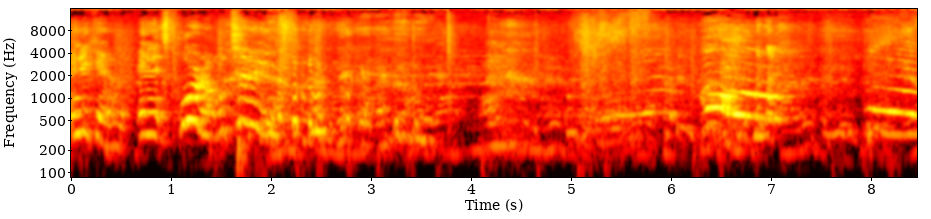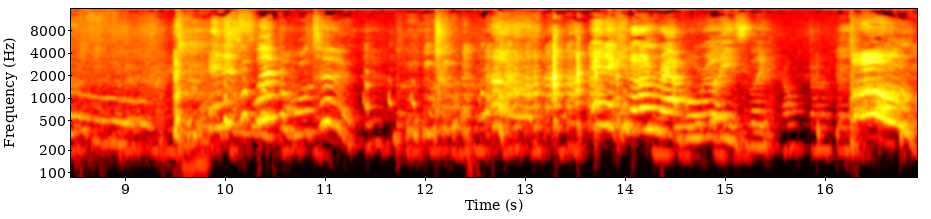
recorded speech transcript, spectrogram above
And you can, And it's portable too. and it's flippable too. and it can unravel real easily. Boom!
